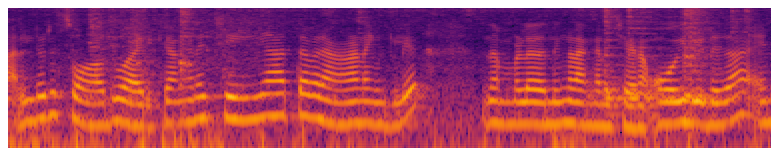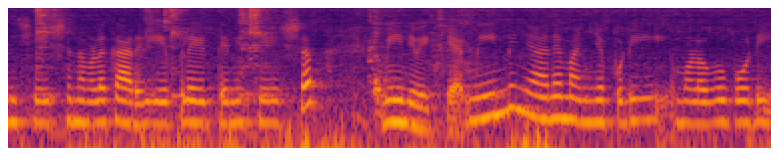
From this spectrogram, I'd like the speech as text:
നല്ലൊരു സ്വാദും ആയിരിക്കും. അങ്ങനെ ചെയ്യാത്തവരാണെങ്കിൽ നമ്മൾ നിങ്ങൾ അങ്ങനെ ചെയ്യണം. ഓയിൽ ഇടുക. അതിന് ശേഷം നമ്മൾ കറിവേപ്പില ഇട്ടതിന് ശേഷം മീൻ വയ്ക്കുക മീനിന് ഞാൻ മഞ്ഞൾപ്പൊടി മുളക് പൊടി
